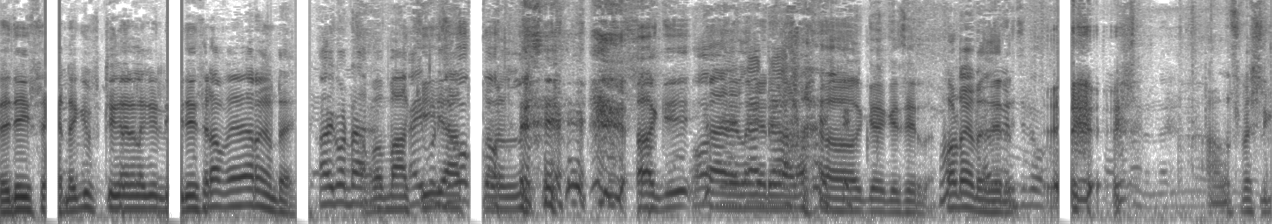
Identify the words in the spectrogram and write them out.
ജയ്സേട്ടന്റെ ഗിഫ്റ്റ് കാര്യങ്ങളൊക്കെ കിട്ടി. ജയ്സേട്ടാ അപ്പൊ ഇറങ്ങട്ടെ. ആയിക്കോട്ടെ. അപ്പൊ ബാക്കി. യാത്രകളിൽ ബാക്കി കാര്യങ്ങളൊക്കെ. ഓക്കെ ഓക്കെ ശരി. ഫോട്ടോ ശരി. ആളെ സ്പെഷ്യൽ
